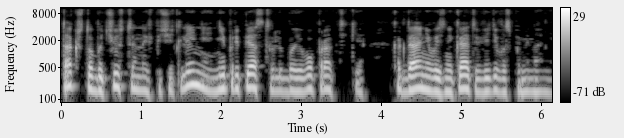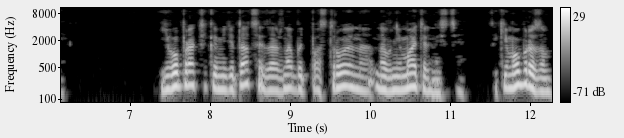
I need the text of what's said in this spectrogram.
так, чтобы чувственные впечатления не препятствовали бы его практике – когда они возникают в виде воспоминаний. Его практика медитации должна быть построена на внимательности, таким образом,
